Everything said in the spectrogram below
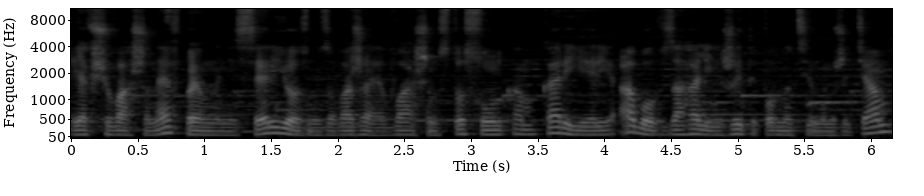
Якщо ваша невпевненість серйозно заважає вашим стосункам, кар'єрі або взагалі жити повноцінним життям,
